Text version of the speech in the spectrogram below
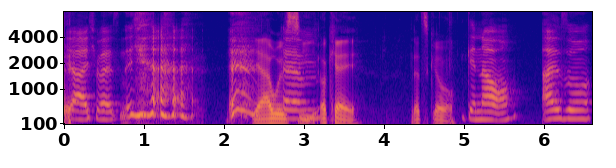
Ja, ich weiß nicht. Ja, we'll Ähm. see. Okay. Let's go. Genau. Also,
